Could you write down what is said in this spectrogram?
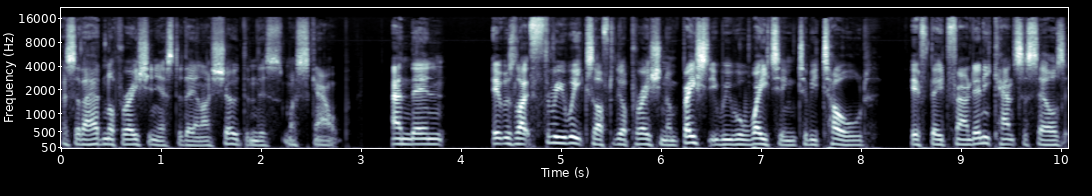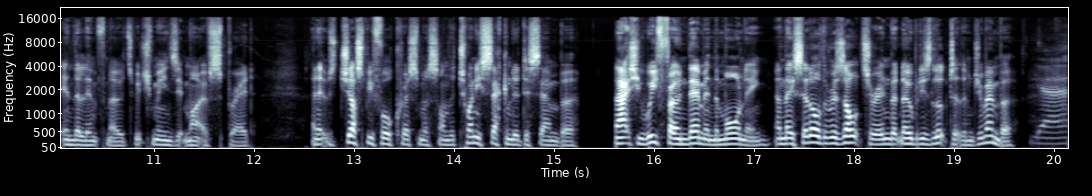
I said I had an operation yesterday, and I showed them this my scalp, and then it was like three weeks after the operation, and basically we were waiting to be told if they'd found any cancer cells in the lymph nodes, which means it might have spread. And it was just before Christmas on the 22nd of December. And actually, we phoned them in the morning, and they said, "Oh, the results are in, but nobody's looked at them." Do you remember? Yeah.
